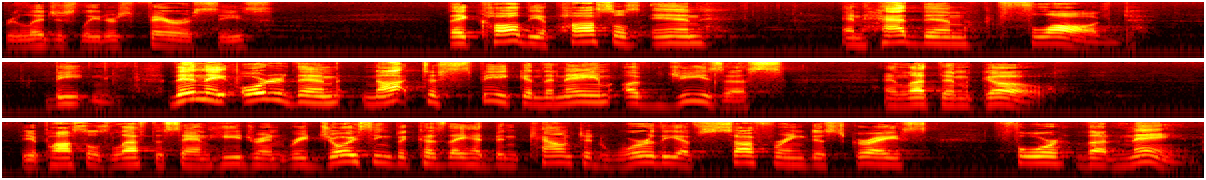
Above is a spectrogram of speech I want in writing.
religious leaders, Pharisees, they called the apostles in and had them flogged, beaten. Then they ordered them not to speak in the name of Jesus and let them go. The apostles left the Sanhedrin, rejoicing because they had been counted worthy of suffering disgrace for the name.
